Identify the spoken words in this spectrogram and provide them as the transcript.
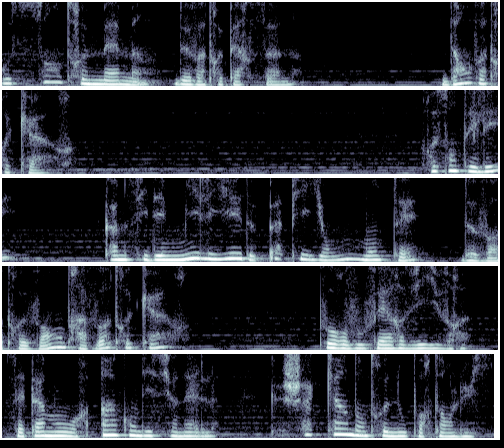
au centre même de votre personne, dans votre cœur. Ressentez-les comme si des milliers de papillons montaient de votre ventre à votre cœur pour vous faire vivre cet amour inconditionnel que chacun d'entre nous porte en lui.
